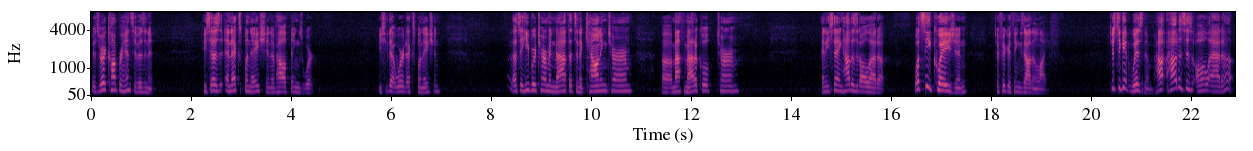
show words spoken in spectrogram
It's very comprehensive, isn't it? He says an explanation of how things work. You see that word explanation? That's a Hebrew term in math, that's an accounting term, uh, a mathematical term. And he's saying, how does it all add up? What's the equation to figure things out in life? Just to get wisdom. How, how does this all add up?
